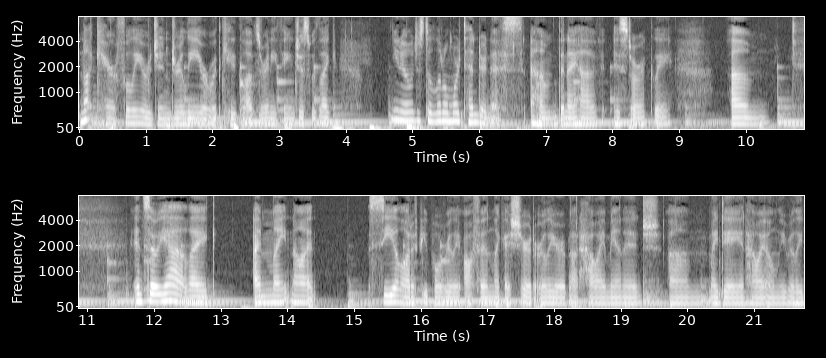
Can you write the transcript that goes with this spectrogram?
not carefully or gingerly or with kid gloves or anything, just with like, you know, just a little more tenderness um, than I have historically. Um, and so, yeah, like I might not see a lot of people really often, like I shared earlier about how I manage um, my day and how I only really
